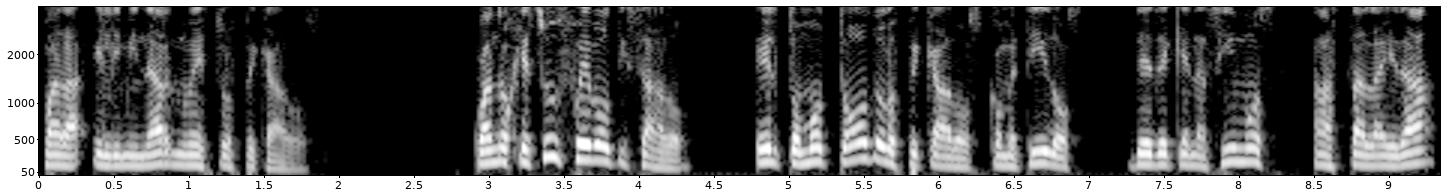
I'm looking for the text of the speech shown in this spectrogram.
para eliminar nuestros pecados. Cuando Jesús fue bautizado, Él tomó todos los pecados cometidos desde que nacimos hasta la edad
